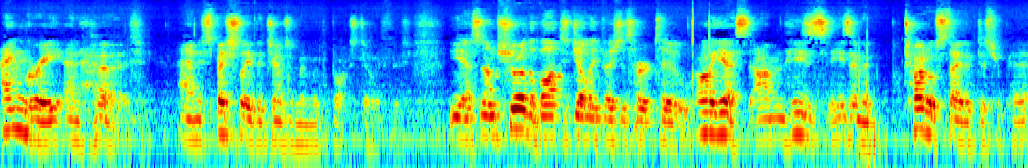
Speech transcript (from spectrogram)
angry and hurt, and especially the gentleman with the box jellyfish. Yes, I'm sure the box jellyfish is hurt too. Oh yes, um, he's he's in a total state of disrepair.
